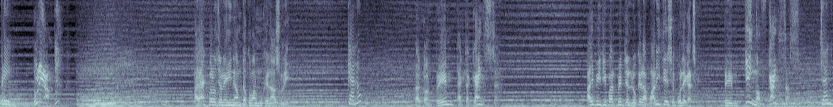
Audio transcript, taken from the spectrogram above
প্রেম। দুনিয়া! আর একবারও যেন এই নামটা তোমার মুখে না শুনি। কেন? তার কারণ প্রেম একটা গ্যাংস্টার আইবি ডিপার্টমেন্টের লোকেরা বাড়িতে এসে বলে গেছে প্রেম কিং অফ গ্যাংস্টার্স জানি।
